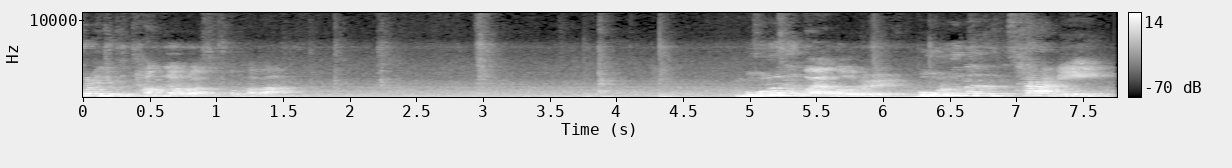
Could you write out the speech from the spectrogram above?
그럼 이제 그 다음 장으로 와서 또 봐봐. 모르는 거야, 너를. 모르는 사람이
